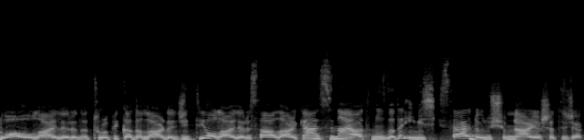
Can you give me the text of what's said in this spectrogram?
doğa olaylarını, tropik adalarda ciddi olayları sağlarken sizin hayatınızda da ilişkisel dönüşümler yaşatacak.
